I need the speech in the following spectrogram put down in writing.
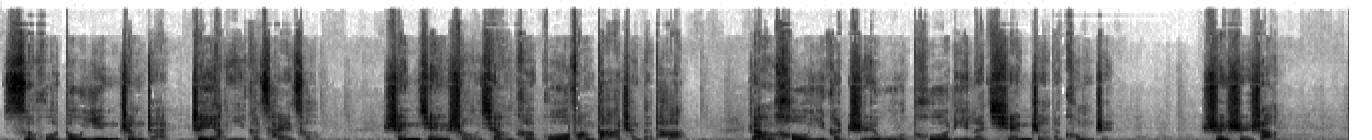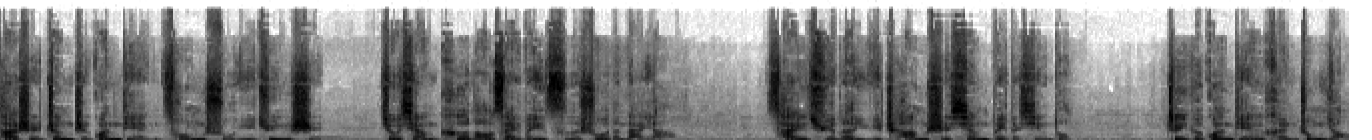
似乎都印证着这样一个猜测：身兼首相和国防大臣的他，让后一个职务脱离了前者的控制。事实上，他使政治观点从属于军事，就像克劳塞维茨说的那样。采取了与常识相悖的行动，这个观点很重要，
